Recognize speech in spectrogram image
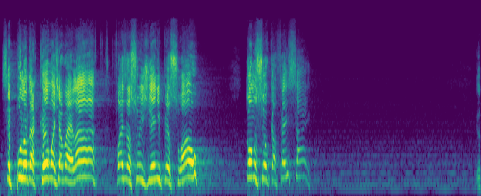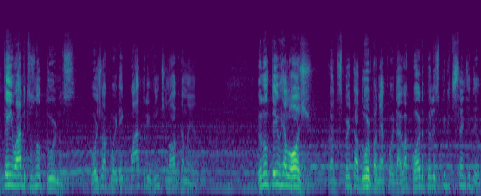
Você pula da cama, já vai lá, faz a sua higiene pessoal, toma o seu café e sai. Eu tenho hábitos noturnos. Hoje eu acordei 4h29 da manhã. Eu não tenho relógio para despertador para me acordar. Eu acordo pelo Espírito Santo de Deus.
